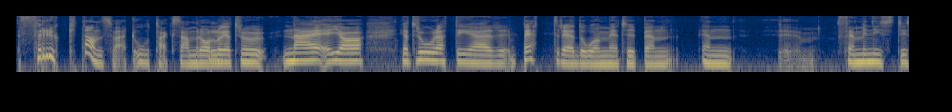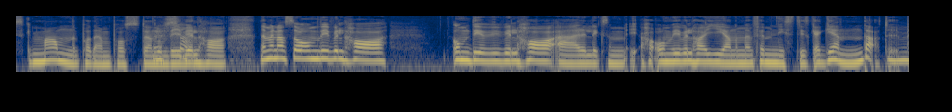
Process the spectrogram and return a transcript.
fruktansvärt otacksam roll. Mm. Och jag tror, nej, jag, jag tror att det är bättre då med typ en, en eh, feministisk man på den posten. Om vi vill ha, nej men alltså om vi vill ha om det vi vill ha är liksom, om vi vill ha igenom en feministisk agenda typ.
